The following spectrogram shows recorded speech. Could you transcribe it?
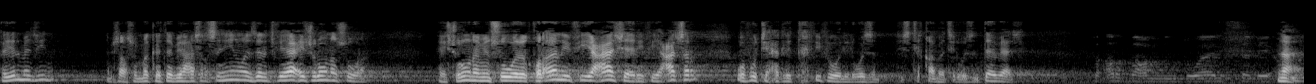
هي المدينة؟ النبي صلى الله عليه وسلم بها عشر سنين ونزلت فيها عشرون صورة. عشرون من صور القرآن في عشر في عشر وفتحت للتخفيف وللوزن لاستقامة الوزن. تابع فأربع من طوال السبع نعم.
